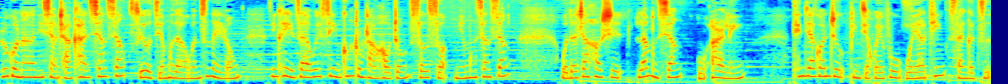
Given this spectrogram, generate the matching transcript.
如果呢你想查看香香所有节目的文字内容，您可以在微信公众账号中搜索“柠檬香香”。我的账号是拉姆香五二零，添加关注并且回复“我要听”三个字，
